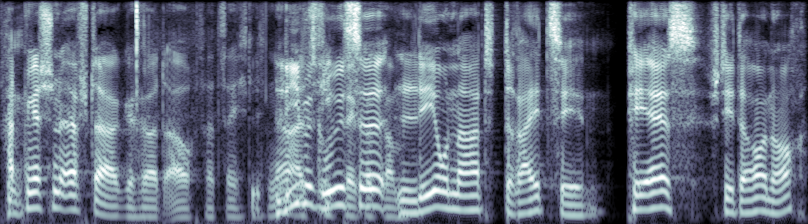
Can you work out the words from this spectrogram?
Hatten wir schon öfter gehört auch tatsächlich. Ne? Liebe Grüße, bekommen. Leonard13. PS steht da auch noch.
